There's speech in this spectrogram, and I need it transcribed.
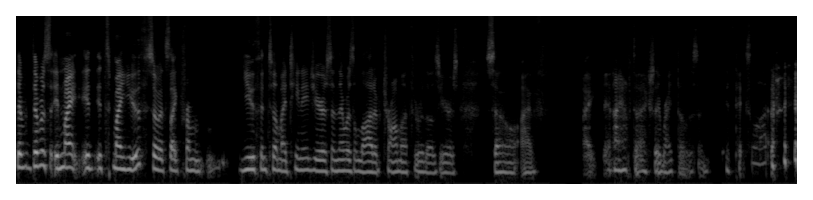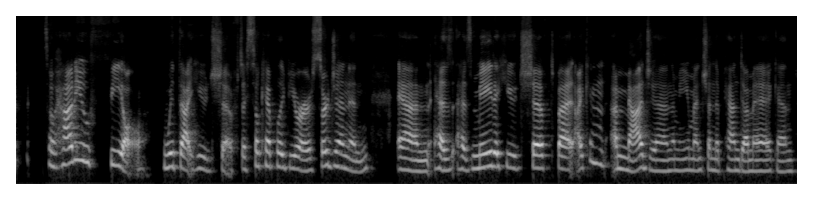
there there was in my it, it's my youth, so it's like from youth until my teenage years, and there was a lot of trauma through those years. So I've I and I have to actually write those, and it takes a lot. so how do you feel with that huge shift? I still can't believe you are a surgeon and and has has made a huge shift but i can imagine i mean you mentioned the pandemic and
